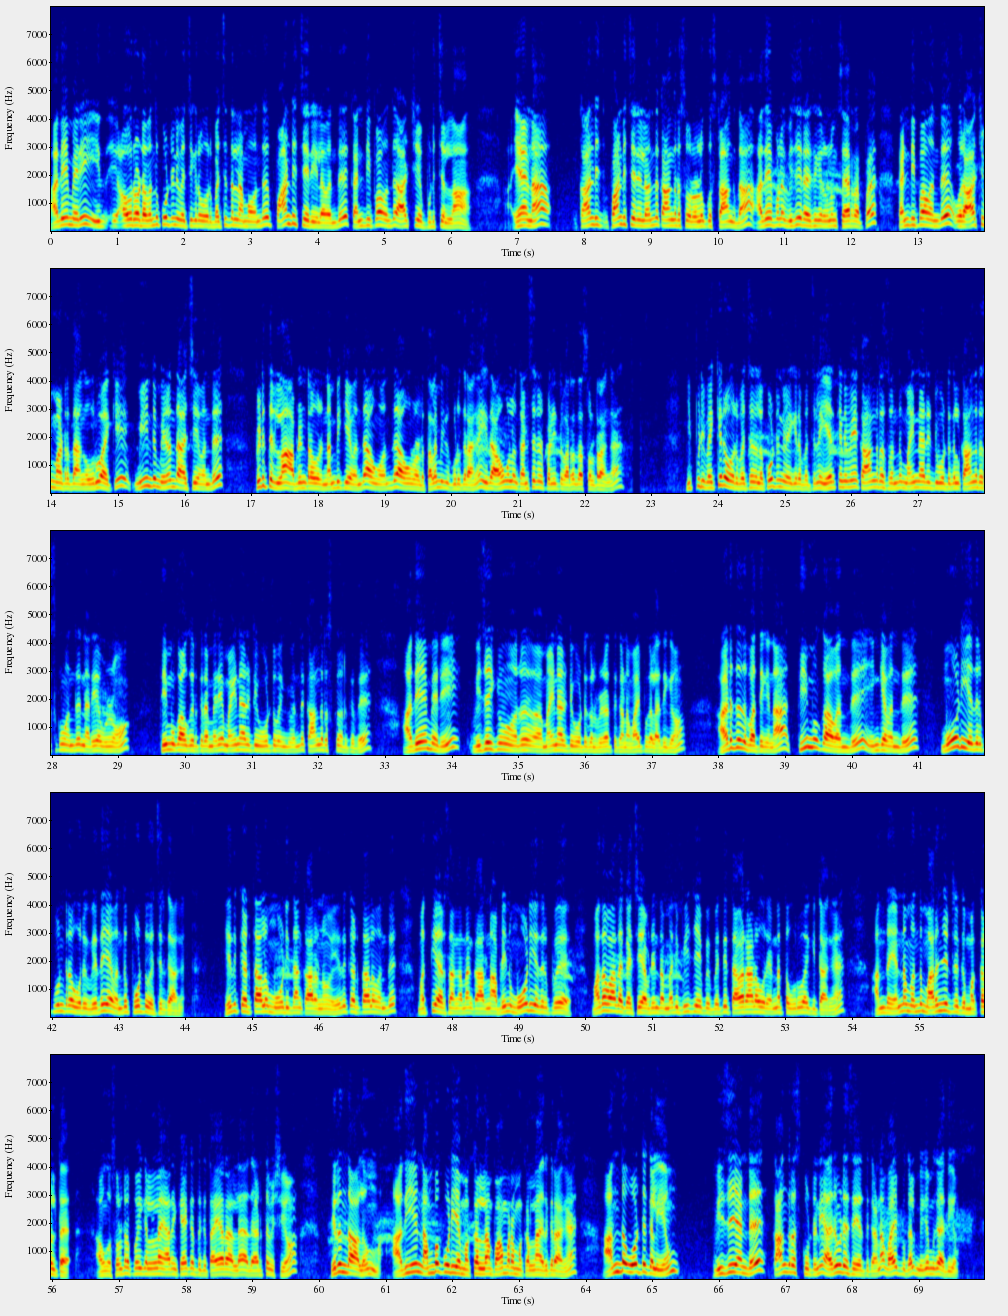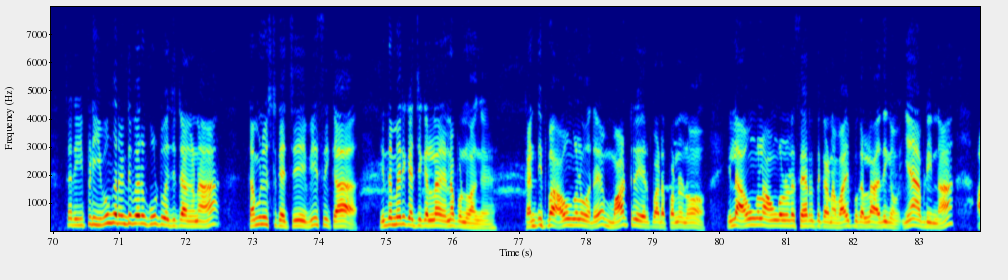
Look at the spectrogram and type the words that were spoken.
அதேமாரி இது அவரோட வந்து கூட்டணி வச்சுக்கிற ஒரு பட்சத்தில் நம்ம வந்து பாண்டிச்சேரியில் வந்து கண்டிப்பாக வந்து ஆட்சியை பிடிச்சிடலாம். ஏன்னா காண்டி பாண்டிச்சேரியில் வந்து காங்கிரஸ் ஓரளவுக்கு ஸ்ட்ராங் தான். அதே போல் விஜய் ரசிகர்களும் சேர்றப்ப கண்டிப்பாக வந்து ஒரு ஆட்சி மாற்றத்தை அங்கே உருவாக்கி மீண்டும் இழந்த ஆட்சியை வந்து பிடித்திடலாம் அப்படின்ற ஒரு நம்பிக்கையை வந்து அவங்க வந்து அவங்களோட தலைமைக்கு கொடுக்குறாங்க. இதை அவங்களும் கன்சிடர் பண்ணிட்டு வர்றதா சொல்கிறாங்க இப்படி வைக்கிற ஒரு பட்சத்தில் கூட்டணி வைக்கிற பட்சத்தில் ஏற்கனவே காங்கிரஸ் வந்து மைனாரிட்டி ஓட்டுகள் காங்கிரஸுக்கும் வந்து நிறைய விழும். திமுகவுக்கு இருக்கிற மாதிரியே மைனாரிட்டி ஓட்டு வங்கி வந்து காங்கிரஸுக்கும் இருக்குது. அதேமாரி விஜய்க்கும் ஒரு மைனாரிட்டி ஓட்டுகள் விழறதுக்கான வாய்ப்புகள் அதிகம். அடுத்தது பார்த்திங்கன்னா திமுக வந்து இங்கே வந்து மோடி எதிர்ப்புன்ற ஒரு விதையை வந்து போட்டு வச்சுருக்காங்க. எதுக்கு எடுத்தாலும் மோடி தான் காரணம். எதுக்கு எடுத்தாலும் வந்து மத்திய அரசாங்கம் தான் காரணம் அப்படின்னு மோடி எதிர்ப்பு மதவாத கட்சி அப்படின்ற மாதிரி பிஜேபி பற்றி தவறான ஒரு எண்ணத்தை உருவாக்கிட்டாங்க. அந்த எண்ணம் வந்து மறைஞ்சிட்ருக்கு மக்கள்கிட்ட. அவங்க சொல்கிற பொய்கள்லாம் யாரும் கேட்கறதுக்கு தயாராக இல்லை. அது அடுத்த விஷயம். இருந்தாலும் அதையும் நம்பக்கூடிய மக்கள்லாம் பாமர மக்கள்லாம் இருக்கிறாங்க. அந்த ஓட்டுகளையும் விஜய் அண்டு காங்கிரஸ் கூட்டணி அறுவடை செய்கிறதுக்கான வாய்ப்புகள் மிக மிக அதிகம். சரி இப்படி இவங்க ரெண்டு பேரும் கூட்டு வச்சுட்டாங்கன்னா கம்யூனிஸ்ட் கட்சி விசிகா இந்தமாரி கட்சிகள்லாம் என்ன பண்ணுவாங்க? கண்டிப்பாக அவங்களும் ஒரு மாற்று ஏற்பாடை பண்ணணும். இல்லை அவங்களும் அவங்களோட சேர்கிறதுக்கான வாய்ப்புகள்லாம் அதிகம். ஏன் அப்படின்னா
